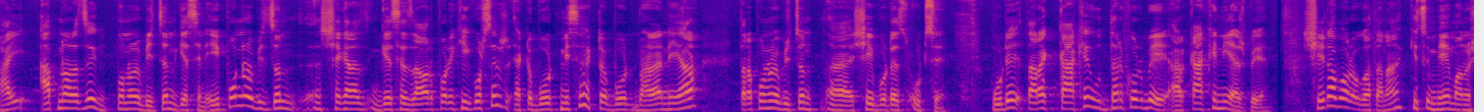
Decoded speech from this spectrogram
ভাই, আপনারা যে পনেরো বিশ জন গেছেন, এই পনেরো বিশ জন সেখানে গেছে যাওয়ার পরে কি করছে? একটা বোট নিছে, একটা বোট ভাড়া নিয়ে আর তারা পনেরো বিশ জন সেই বোটে উঠছে। উঠে তারা কাকে উদ্ধার করবে আর কাকে নিয়ে আসবে, সেটা বড় কথা না, কিছু মেয়ে মানুষ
